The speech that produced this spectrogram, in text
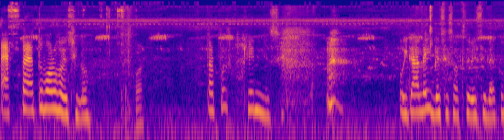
একটা এত বড় হয়েছিল। তারপর খেয়ে নিয়েছে। ওই ডালেই বেশি সবচেয়ে বেশি দেখো।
